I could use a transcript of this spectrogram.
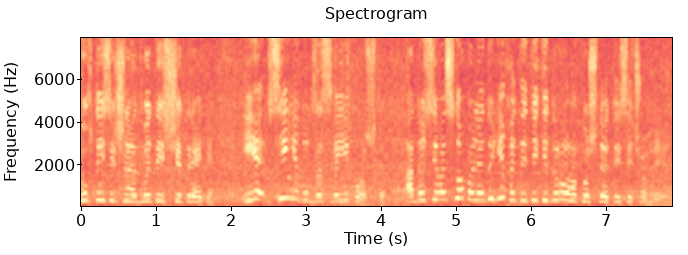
2000-2003. І всі їдуть за свої кошти. А до Севастополя доїхати тільки дорога коштує тисячу гривень.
